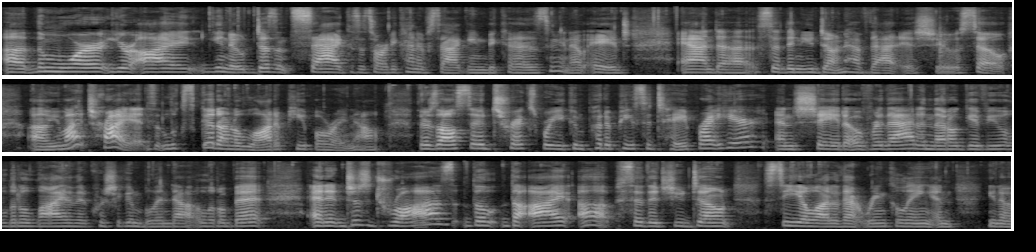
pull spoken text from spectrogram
uh, the more your eye you know doesn't sag because it's already kind of sagging because, you know, age. And uh, so then you don't have that issue. So uh, you might try it. It looks good on a lot of people right now. There's also tricks where you can put a piece of tape right here and shade over that and that'll give you a little line and then of course you can blend out a little bit. And it just draws the, the eye up so that you don't see a lot of that wrinkling and, you know,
